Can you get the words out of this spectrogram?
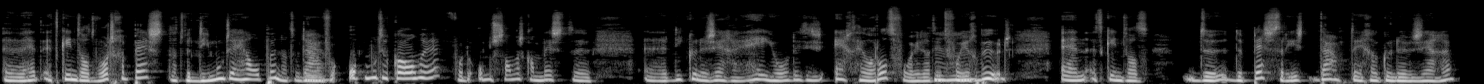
uh, het, het kind wat wordt gepest, dat we die moeten helpen. Dat we daarvoor ja. op moeten komen. Hè. Voor de omstanders kan best, uh, uh, die kunnen zeggen: hé hey joh, dit is echt heel rot voor je dat dit mm -hmm. voor je mhm. gebeurt. En het kind wat de, de pester is, daartegen kunnen we zeggen:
